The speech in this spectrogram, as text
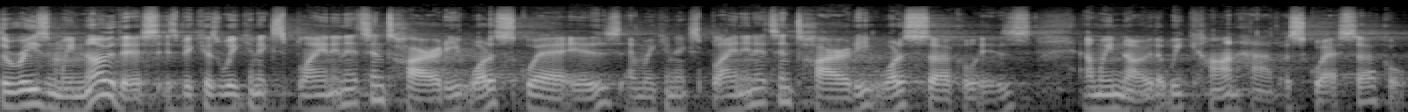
The reason we know this is because we can explain in its entirety what a square is, and we can explain in its entirety what a circle is, and we know that we can't have a square circle.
